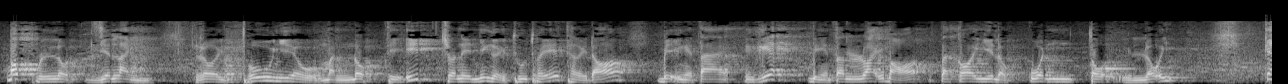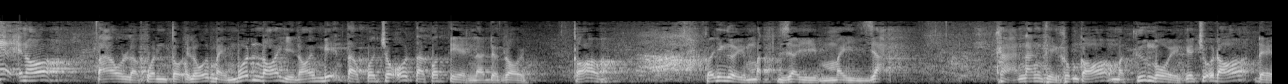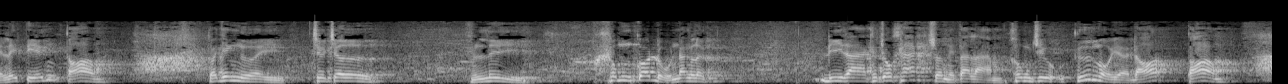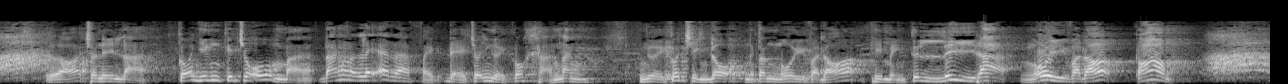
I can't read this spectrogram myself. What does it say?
bóc lột dân lành, rồi thu nhiều mà nộp thì ít. Cho nên những người thu thuế thời đó bị người ta ghét, bị người ta loại bỏ, ta coi như là quân tội lỗi. Kệ nó, tao là quân tội lỗi, mày muốn nói gì nói miễn tao có chỗ, tao có tiền là được rồi có không? Có những người mặt dày, mày dạn khả năng thì không có, mà cứ ngồi cái chỗ đó để lấy tiếng, có không? Có những người chưa chơ lì, không có đủ năng lực đi ra cái chỗ khác cho người ta làm, không chịu, cứ ngồi ở đó, có không? Đó, cho nên là có những cái chỗ mà đáng lẽ ra phải để cho những người có khả năng người có trình độ người ta ngồi vào đó thì mình cứ lì ra ngồi vào đó có không?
